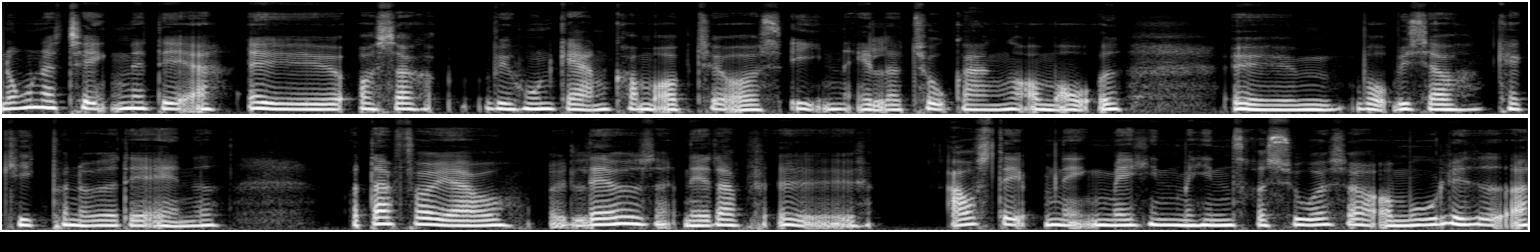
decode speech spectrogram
nogle af tingene der, øh, og så vil hun gerne komme op til os en eller to gange om året, øh, hvor vi så kan kigge på noget af det andet. Og der får jeg jo lavet netop øh, afstemningen med hende, med hendes ressourcer og muligheder,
